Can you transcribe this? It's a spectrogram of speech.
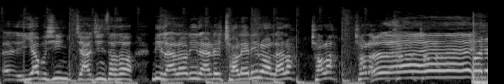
呃，要不行，交警叔叔，你来了，你来了，掐两你了，来了，掐了，掐了，掐了。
